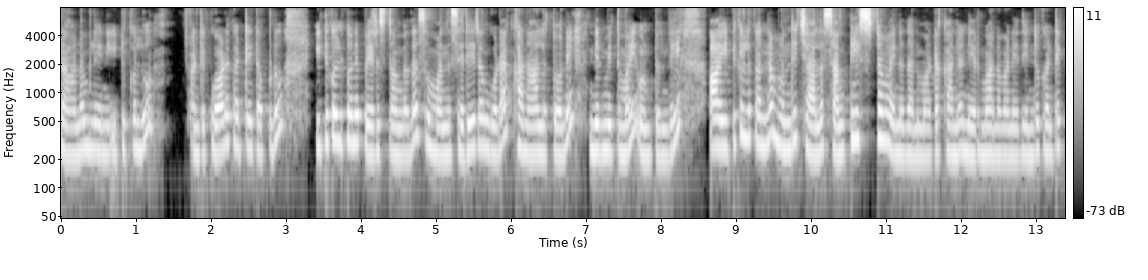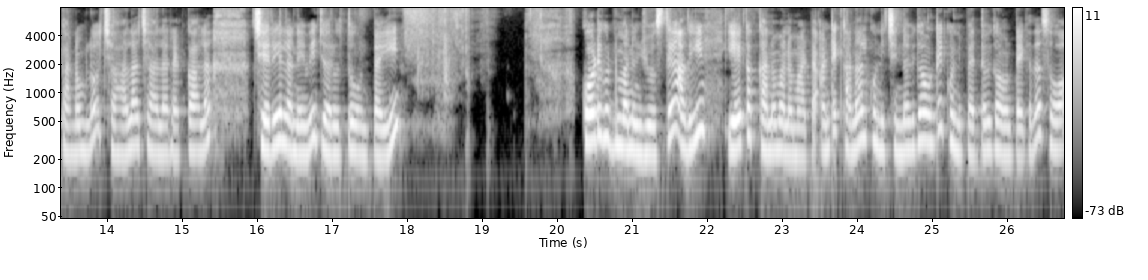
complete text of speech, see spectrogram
ప్రాణం లేని ఇటుకలు అంటే గోడ కట్టేటప్పుడు ఇటుకలతోనే పేరుస్తాం కదా సో మన శరీరం కూడా కణాలతోనే నిర్మితమై ఉంటుంది. ఆ ఇటుకల కన్నా మంది చాలా సంక్లిష్టమైనదనమాట కణ నిర్మాణం అనేది. ఎందుకంటే కణంలో చాలా చాలా రకాల చర్యలు అనేవి జరుగుతూ ఉంటాయి. కోడిగుడ్డు మనం చూస్తే అది ఏక కణం అన్నమాట. అంటే కణాలు కొన్ని చిన్నవిగా ఉంటాయి కొన్ని పెద్దవిగా ఉంటాయి కదా. సో ఆ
